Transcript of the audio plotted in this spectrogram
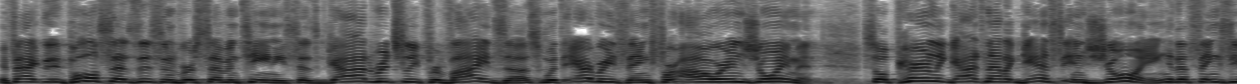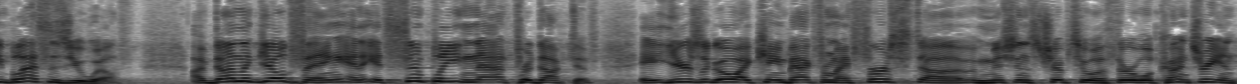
In fact, Paul says this in verse 17. He says, God richly provides us with everything for our enjoyment. So apparently, God's not against enjoying the things he blesses you with. I've done the guilt thing, and it's simply not productive. Eight years ago, I came back from my first uh, missions trip to a third world country, and,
